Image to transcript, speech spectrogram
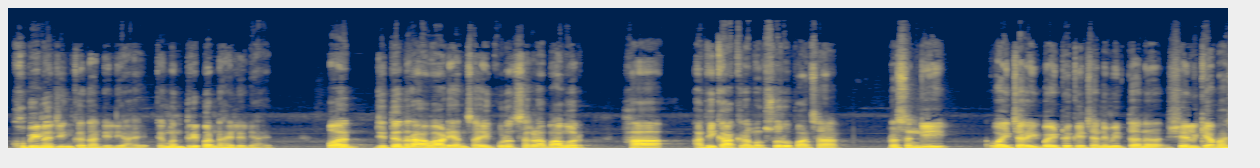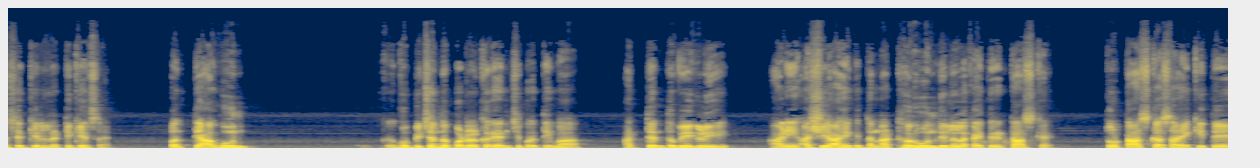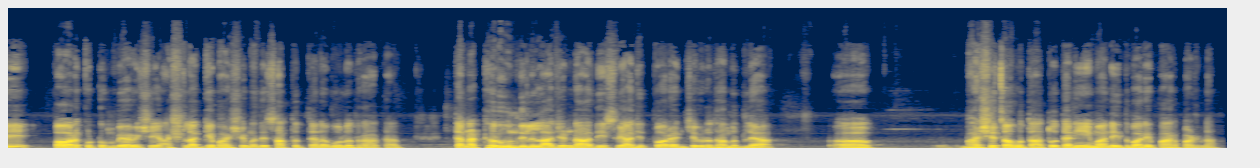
खुबीनं जिंकत आलेली आहे. ते मंत्री पण राहिलेले आहेत. पण जितेंद्र आव्हाड यांचा एकूणच सगळा बावर हा अधिक आक्रमक स्वरूपाचा प्रसंगी वैचारिक बैठकीच्या निमित्तानं शेलक्या भाषेत केलेला टीकेचा आहे. पण त्याहून गोपीचंद पडळकर यांची प्रतिमा अत्यंत वेगळी आणि अशी आहे की त्यांना ठरवून दिलेला काहीतरी टास्क आहे. तो टास्क असा आहे की ते पवार कुटुंबियाविषयी अश्लाघ्य भाषेमध्ये सातत्यानं बोलत राहतात. त्यांना ठरवून दिलेला अजेंडा आधी श्री अजित पवार यांच्या विरोधामधल्या भाषेचा होता. तो त्यांनी इमानीद्वारे पार पाडला.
